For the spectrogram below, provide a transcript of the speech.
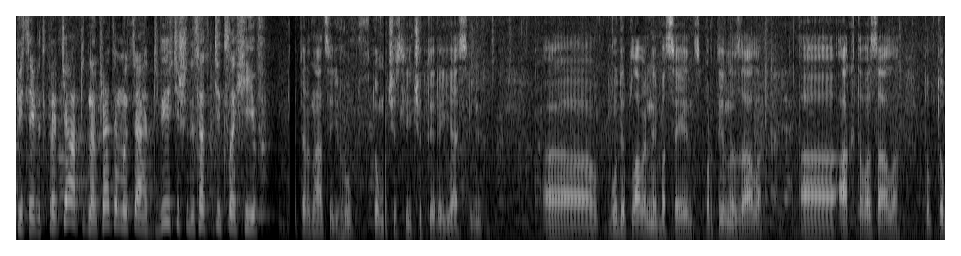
Після відкриття тут навчатимуться 260 дітлахів. 14 груп, в тому числі 4 ясельних. Е, Буде плавальний басейн, спортивна зала, е, актова зала. Тобто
